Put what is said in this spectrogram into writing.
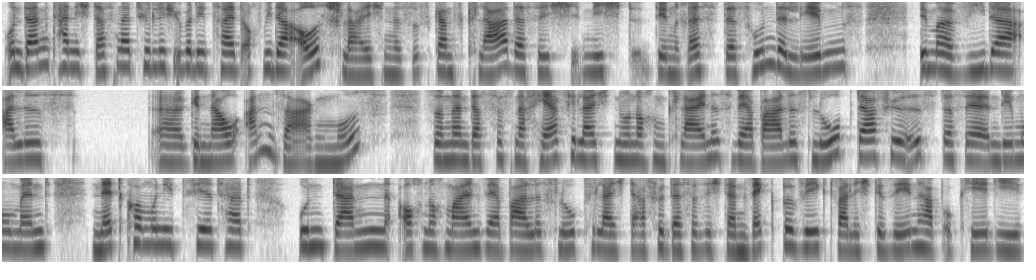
und dann kann ich das natürlich über die Zeit auch wieder ausschleichen. Es ist ganz klar, dass ich nicht den Rest des Hundelebens immer wieder alles äh, genau ansagen muss, sondern dass das nachher vielleicht nur noch ein kleines verbales Lob dafür ist, dass er in dem Moment nett kommuniziert hat und dann auch nochmal ein verbales Lob vielleicht dafür, dass er sich dann wegbewegt, weil ich gesehen habe, okay, die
